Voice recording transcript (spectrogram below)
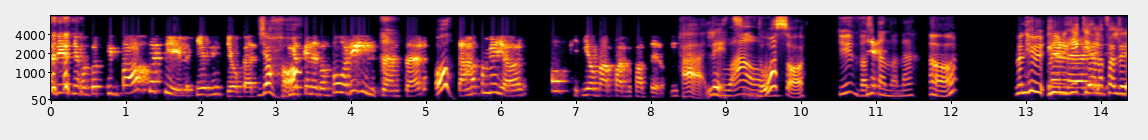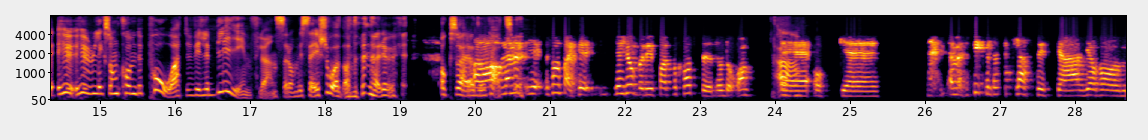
det är att jag har gått tillbaka till juristjobbet. Jaha, Jag ska nu vara både influencer, Åh. samma som jag gör, och jobba på advokatbyrån. härligt. Wow. Då så. Gud vad spännande. Ja. Men hur, Men, hur gick i eh, alla fall, hur, hur liksom kom du på att du ville bli influencer, om vi säger så då, när du också är advokat? Ja, nej, men, som sagt, jag, jag jobbade ju på advokatbyrå då. Ja. Eh, och eh, jag fick väl det klassiska, jag var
